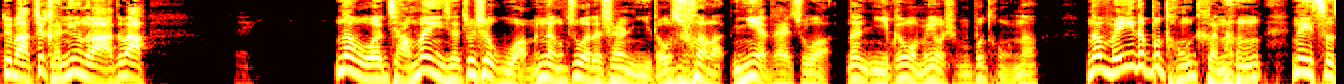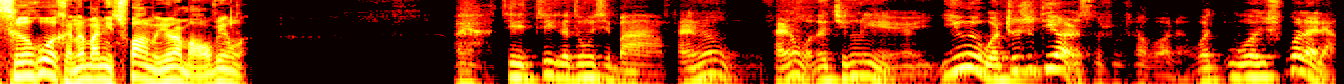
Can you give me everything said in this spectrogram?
对吧？这肯定的吧？对吧？对，那我想问一下，就是我们能做的事儿，你都做了，你也在做，那你跟我们有什么不同呢？那唯一的不同，可能那次车祸可能把你撞的有点毛病了。哎呀，这这个东西吧，反正反正我的经历，因为我这是第二次出车祸了，我我说了两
